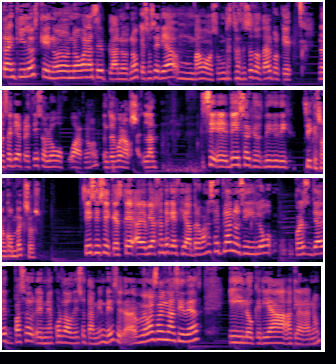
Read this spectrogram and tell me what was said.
tranquilos que no, no van a ser planos, ¿no? Que eso sería, vamos, un retroceso total porque no sería preciso luego jugar, ¿no? Entonces, bueno, la- sí, eh, di, Sergio, di, di, di. Sí, que son convexos. Sí, sí, sí, que es que había gente que decía, pero van a ser planos y luego, por eso ya de paso eh, me he acordado de eso también, ¿ves? Me van a salir unas ideas y lo quería aclarar, ¿no?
